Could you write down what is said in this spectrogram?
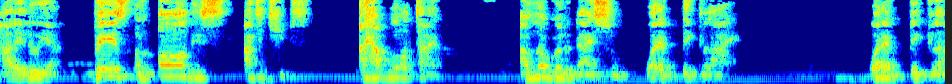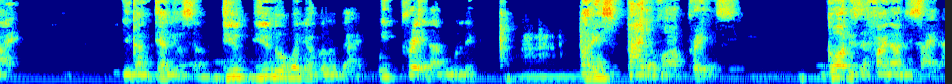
Hallelujah. Based on all these attitudes. I have more time. I'm not going to die soon. What a big lie. What a big lie. You can tell yourself. Do you, do you know when you're going to die? We pray that we will live. But in spite of our prayers, God is the final decider.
